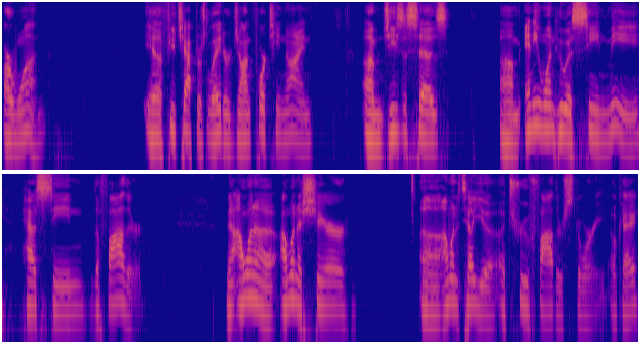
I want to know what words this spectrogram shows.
are one. A few chapters later, John 14, 9, um, Jesus says, um, Anyone who has seen me has seen the Father. Now, I want to I wanna share uh, I want to tell you a, a, true father story, okay?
